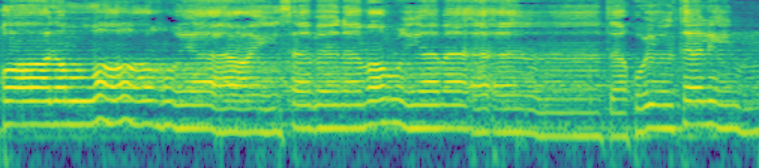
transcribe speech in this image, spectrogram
قال الله يا عيسى ابن مريم أأنت قلت للناس؟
